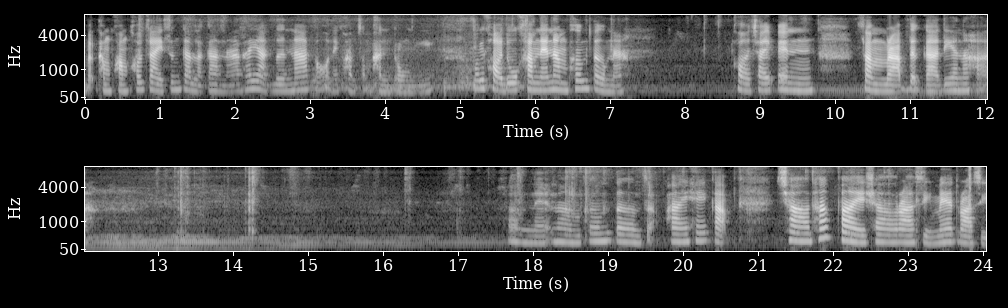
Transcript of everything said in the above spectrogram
แบบทำความเข้าใจซึ่งกันและกันนะ ถ้าอยากเดินหน้าต่อในความสัมพันธ์ตรงนี้มนขอดูคำแนะนำเพิ่มเติมนะ ขอใช้เป็นสำหรับ The Guardian นะคะำแนะนำเพิ่มเติมจากไพ่ให้กับ ชาวธาตุไฟ ชาวราศีเมษ ราศี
